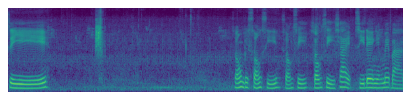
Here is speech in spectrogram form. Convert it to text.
สีสองเป็นสองสีสองสีสองสีใช่ สีแดงยังไม่บาน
